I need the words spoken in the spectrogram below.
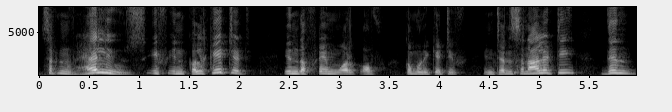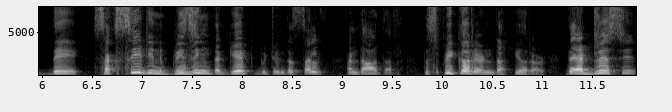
certain values if inculcated in the framework of communicative intentionality then they succeed in bridging the gap between the self and the other the speaker and the hearer the addressee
